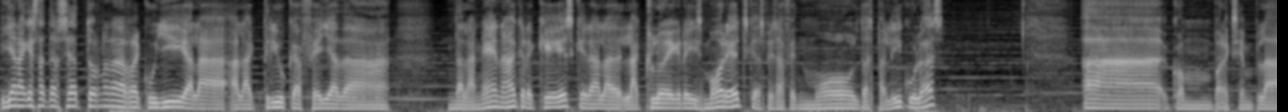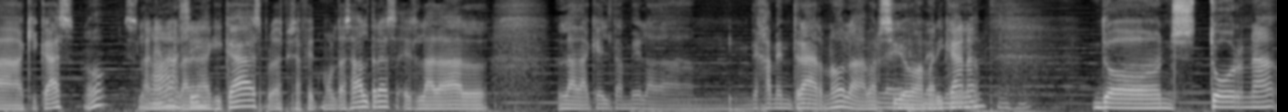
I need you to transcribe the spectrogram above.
i en aquesta tercera tornen a recollir a la- a l'actriu que feia de, de la nena, crec que és, que era la, la Chloe Grace Moretz, que després ha fet moltes pel·lícules, uh, com per exemple Kikàs, no? És la nena, Ah, la sí. nena de Kikàs, però després ha fet moltes altres, és la del la d'aquell també, la de Déjame entrar, no? La versió me americana. in. Mhm. Doncs torna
